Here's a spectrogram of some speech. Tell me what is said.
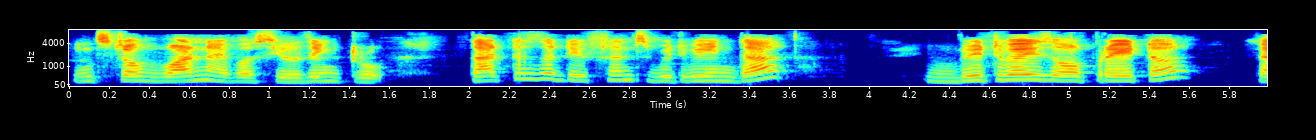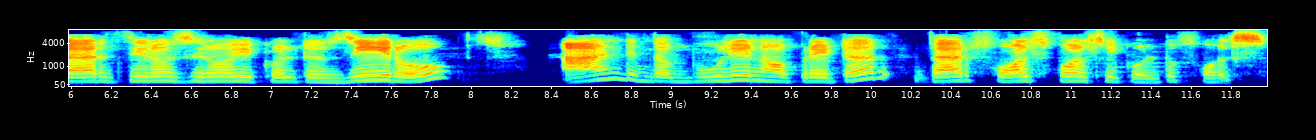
Instead of 1, I was using true. That is the difference between the bitwise operator where 0 0 equal to 0 and in the boolean operator where false false equal to false.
